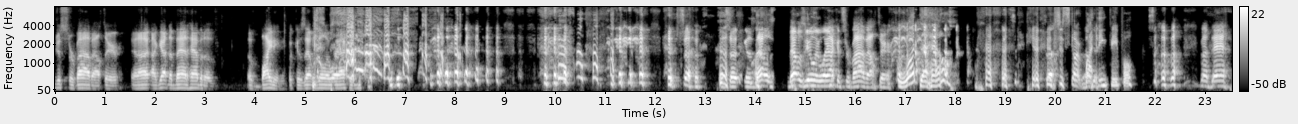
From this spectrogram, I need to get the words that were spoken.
just survive out there. And I, I got in a bad habit of of biting because that was the only way I could. so, so that was that was the only way I could survive out there. what the hell? just start biting people. So my, my, dad,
